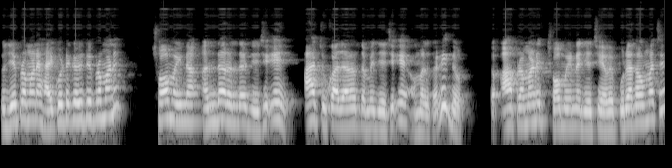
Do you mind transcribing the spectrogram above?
તો જે પ્રમાણે હાઈકોર્ટે કહ્યું તે પ્રમાણે છ મહિના અંદર અંદર જે છે એ આ ચુકાદાનો તમે જે છે એ અમલ કરી દો. તો આ પ્રમાણે છ મહિના જે છે હવે પૂરા થવામાં છે.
